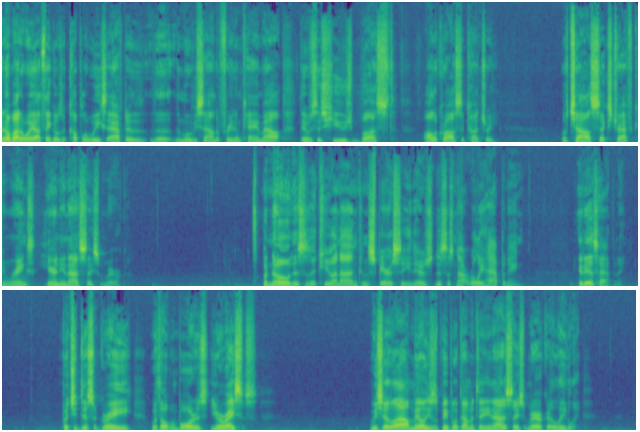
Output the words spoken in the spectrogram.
And oh, by the way, I think it was a couple of weeks after the, the movie Sound of Freedom came out, there was this huge bust all across the country of child sex trafficking rings here in the United States of America. But no, this is a QAnon conspiracy. There's, this is not really happening. It is happening. But you disagree with open borders, you're a racist. We should allow millions of people to come into the United States of America illegally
